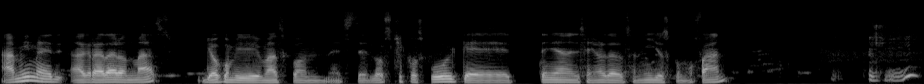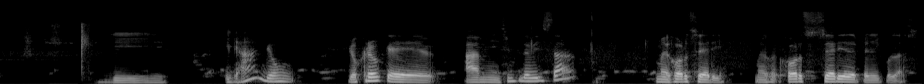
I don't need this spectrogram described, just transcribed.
A mí me agradaron más. Yo conviví más con este, los chicos cool que tenían el Señor de los Anillos como fan. Y, y ya, yo, yo creo que a mi simple vista, mejor serie. Mejor serie de películas.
